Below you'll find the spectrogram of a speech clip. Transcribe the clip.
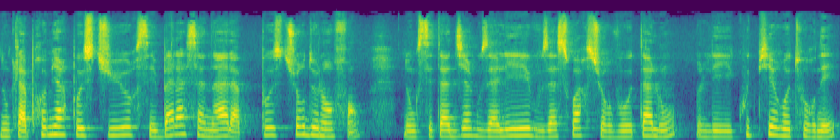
Donc la première posture, c'est Balasana, la posture de l'enfant. Donc c'est-à-dire que vous allez vous asseoir sur vos talons, les coups de pied retournés.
